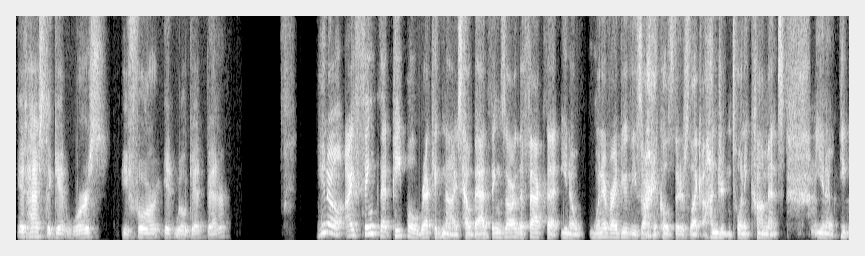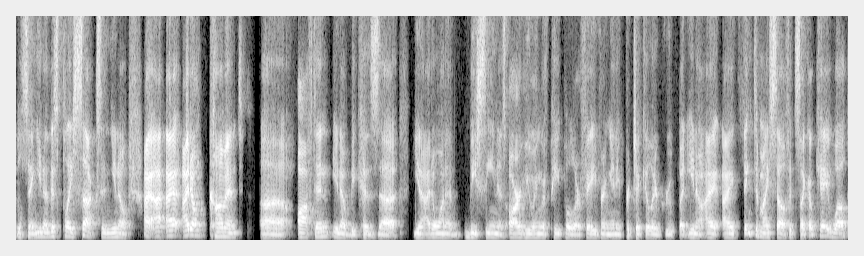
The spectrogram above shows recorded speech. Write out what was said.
it has to get worse before it will get better? You know, I think that people recognize how bad things are. The fact that, you know, whenever I do these articles, there's like 120 comments, you know, people saying, you know, this place sucks. And, you know, I I, I don't comment uh, often, you know, because, uh, you know, I don't want to be seen as arguing with people or favoring any particular group. But, you know, I, I think to myself, it's like, okay, well,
